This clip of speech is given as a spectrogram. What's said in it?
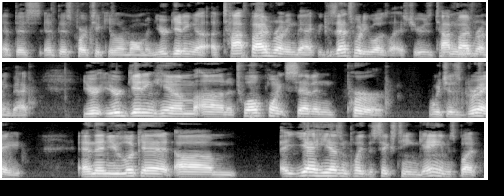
at this at this particular moment. You're getting a, a top five running back because that's what he was last year. He was a top five running back. You're you're getting him on a 12.7 per, which is great. And then you look at um, yeah, he hasn't played the 16 games, but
